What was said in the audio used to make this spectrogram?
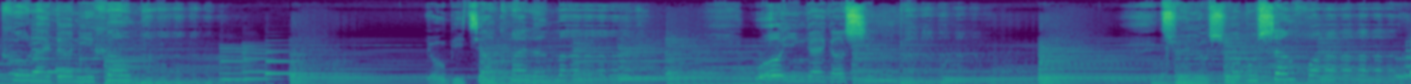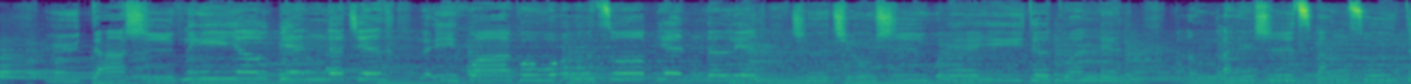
后来的你好吗？叫快乐吗？我应该高兴吧，却又说不上话。雨打湿你右边的肩，泪划过我左边的脸，这就是唯一的关联。当爱是仓促的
